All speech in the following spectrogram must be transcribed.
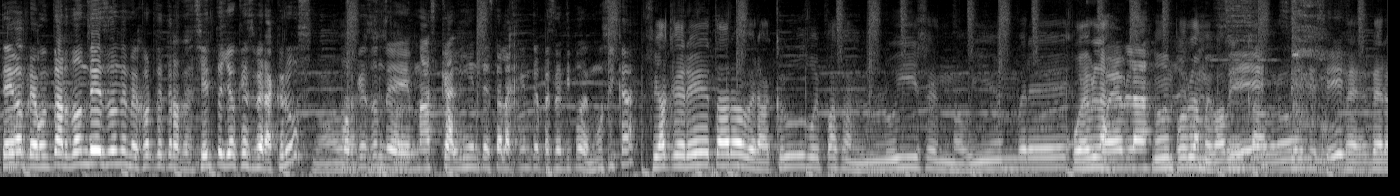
Te iba a preguntar, ¿dónde es donde mejor te tratan? Siento yo que es Veracruz, No, porque es donde está- más caliente está la gente para este tipo de música. Fui a Querétaro, a Veracruz, voy para San Luis en noviembre. Puebla. Puebla. No, en Puebla me va bien cabrón. sí, sí, sí. Ve- Ver-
